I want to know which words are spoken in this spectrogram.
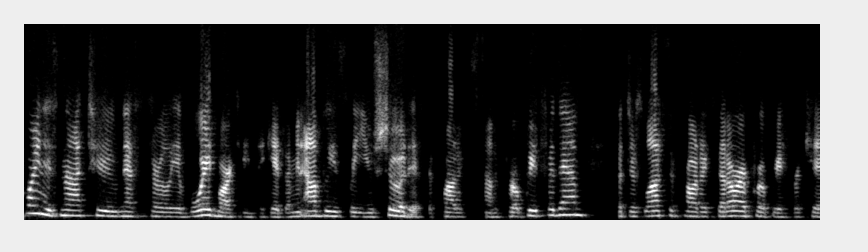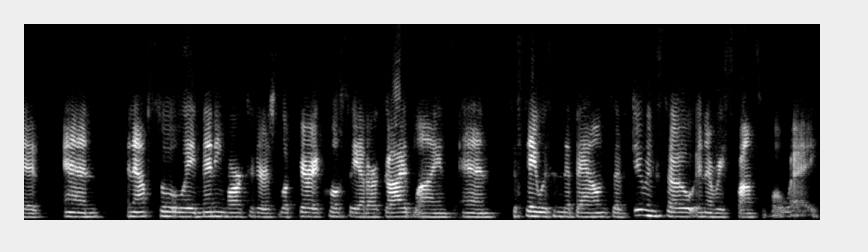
point is not to necessarily avoid marketing to kids. I mean, obviously, you should if the product is not appropriate for them, but there's lots of products that are appropriate for kids. And, and absolutely, many marketers look very closely at our guidelines and to stay within the bounds of doing so in a responsible way.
